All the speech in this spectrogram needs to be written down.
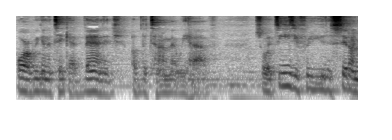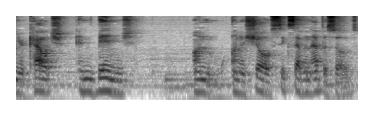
or are we gonna take advantage of the time that we have? So it's easy for you to sit on your couch and binge on on a show, six, seven episodes,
